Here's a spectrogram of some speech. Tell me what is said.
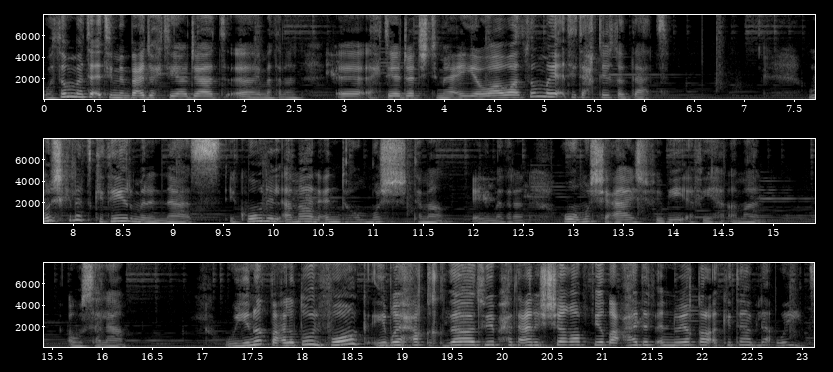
وثم تأتي من بعده احتياجات مثلا احتياجات اجتماعية و ثم يأتي تحقيق الذات. مشكلة كثير من الناس يكون الأمان عندهم مش تمام. يعني مثلا هو مش عايش في بيئة فيها أمان أو سلام. وينط على طول فوق يبغى يحقق ذات ويبحث عن الشغف يضع هدف إنه يقرأ كتاب. لا ويت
